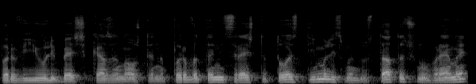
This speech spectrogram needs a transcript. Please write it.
1 юли беше казано още на първата ни среща. Тоест имали сме достатъчно време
